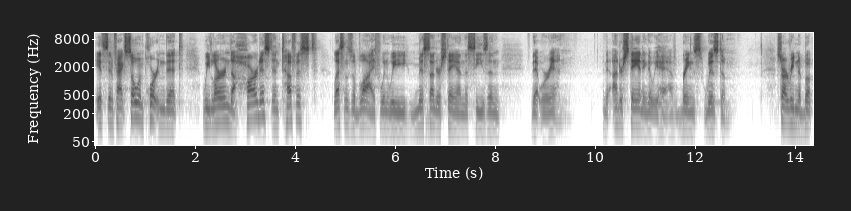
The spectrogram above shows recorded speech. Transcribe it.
It's, in fact, so important that we learn the hardest and toughest lessons of life when we misunderstand the season that we're in. And the understanding that we have brings wisdom. I started reading a book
